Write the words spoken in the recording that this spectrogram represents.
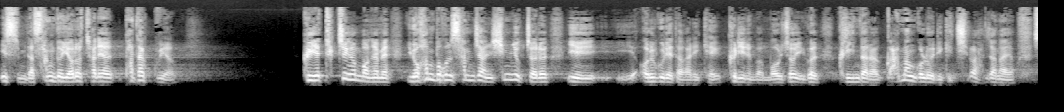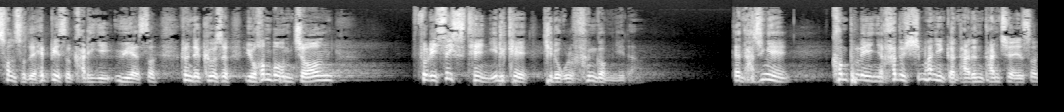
있습니다. 상도 여러 차례 받았고요. 그의 특징은 뭐냐면 요한복음 3장 16절을 이, 이, 얼굴에다가 이렇게 그리는 거 뭐죠? 이걸 그린다라고 까만 걸로 이렇게 칠하잖아요. 선수도 햇빛을 가리기 위해서. 그런데 그것을 요한복음 전 316 이렇게 기록을 한 겁니다. 그러니까 나중에 complain이 하도 심하니까 다른 단체에서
